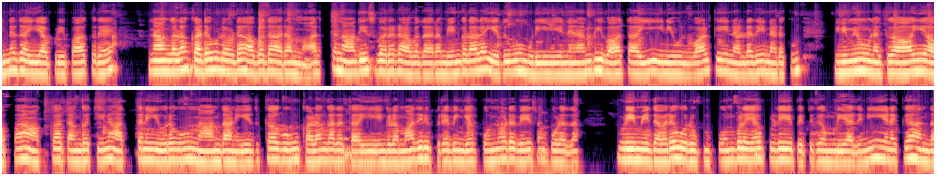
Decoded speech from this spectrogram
என்னது ஐயா அப்படி பார்க்குற? நாங்களாம் கடவுளோட அவதாரம் அர்த்தநாதீஸ்வரர் அவதாரம். எங்களால் எதுவும் முடியும். என்னை நம்பி வா தாயி. இனி உன் வாழ்க்கையை நல்லதே நடக்கும். இனிமேல் உனக்கு ஆயி அப்பன் அக்கா தங்கச்சின்னு அத்தனை உறவும் நான் தான் எதுக்காகவும் கலங்காத தாயி. எங்களை மாதிரி பிறவிங்க பொண்ணோட வேஷம் போட தான் முடியுமே தவிர ஒரு பொம்பளையாக பிள்ளையை பெற்றுக்க முடியாது. நீ எனக்கு அந்த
